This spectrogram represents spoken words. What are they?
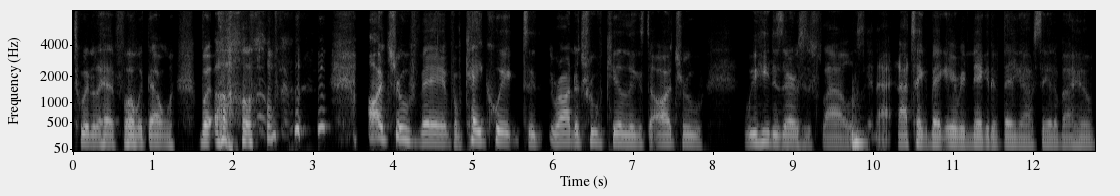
Twitter had fun with that one. But um, R-Truth, man, from K-Kwik to Ronda Truth Killings to R-Truth, we he deserves his flowers. And I, and I take back every negative thing I've said about him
